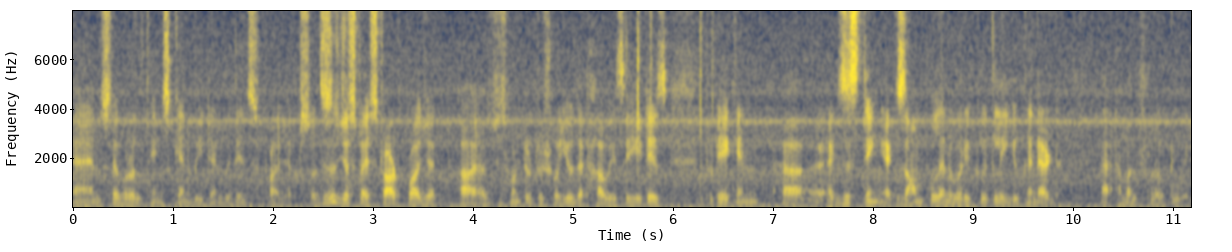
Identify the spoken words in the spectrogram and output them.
and several things can be done within this project. So this is just a start project. Uh, I just wanted to show you that how easy it is to take an uh, existing example and very quickly you can add uh, ML flow to it.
